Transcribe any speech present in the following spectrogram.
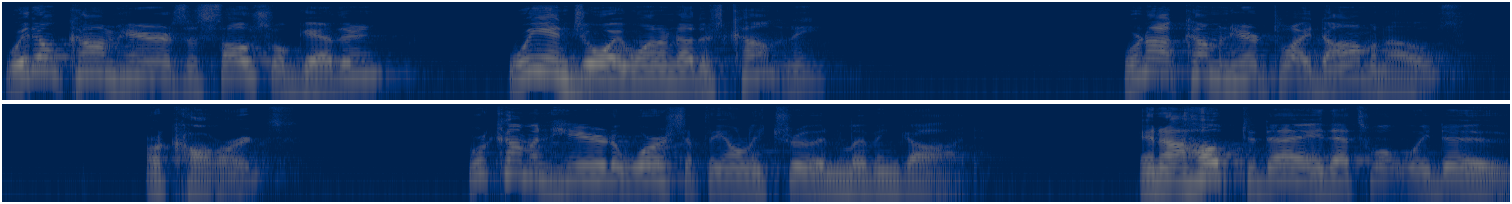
We don't come here as a social gathering. We enjoy one another's company. We're not coming here to play dominoes or cards. We're coming here to worship the only true and living God. And I hope today that's what we do.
